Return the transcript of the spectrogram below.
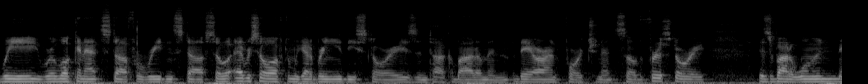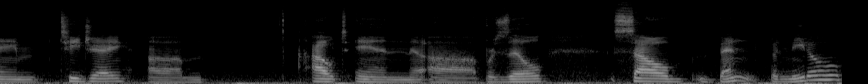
we we're looking at stuff, we're reading stuff. So every so often we got to bring you these stories and talk about them, and they are unfortunate. So the first story is about a woman named TJ um, out in uh, Brazil. Sal Ben Benito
